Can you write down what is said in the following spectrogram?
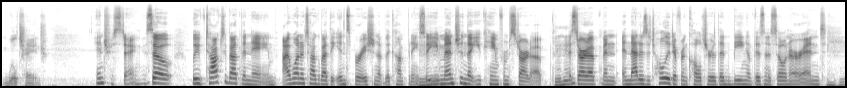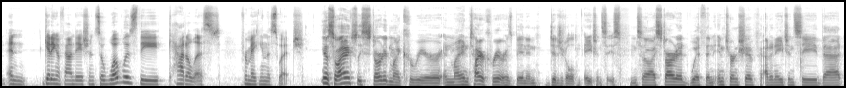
will change Interesting. So we've talked about the name. I want to talk about the inspiration of the company. So you mm-hmm. mentioned that you came from startup, a mm-hmm. startup, and and that is a totally different culture than being a business owner and mm-hmm. and getting a foundation. So what was the catalyst for making the switch? Yeah, so I actually started my career, and my entire career has been in digital agencies. And so I started with an internship at an agency that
